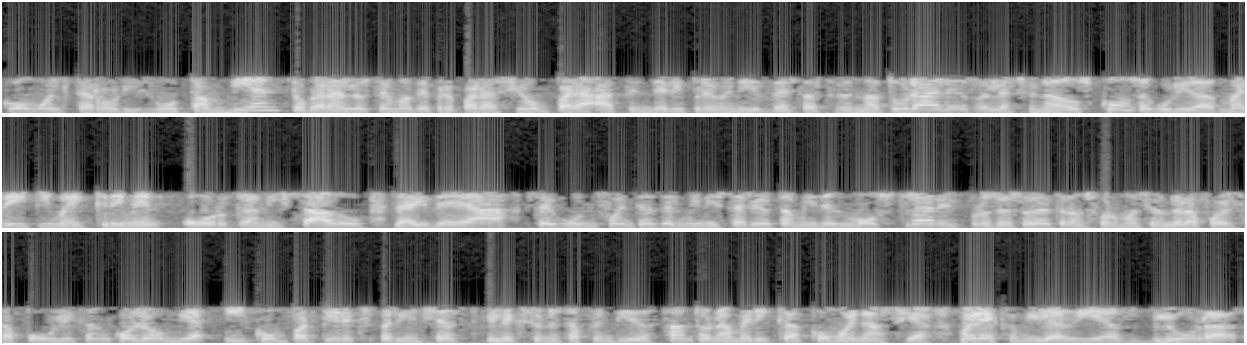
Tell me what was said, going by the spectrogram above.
como el terrorismo. También tocarán los temas de preparación para atender y prevenir desastres naturales relacionados con seguridad marítima y crimen organizado. La idea, según fuentes del Ministerio, también es mostrar el proceso de transformación de la fuerza pública en Colombia y compartir experiencias y lecciones aprendidas tanto en América como en Asia. María Camila Díaz, Blue Radio.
